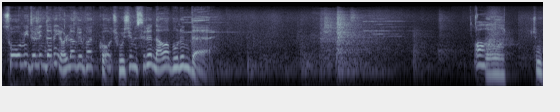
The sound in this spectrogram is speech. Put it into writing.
소음이 들린다는 연락을 받고 조심스레 나와 보는데 어, 오, 좀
